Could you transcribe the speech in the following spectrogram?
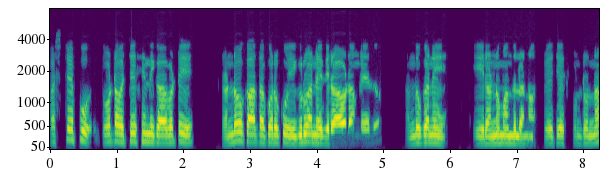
ఫస్ట్ స్టెప్ తోట వచ్చేసింది కాబట్టి రెండవ ఖాతా కొరకు ఎగురు అనేది రావడం లేదు. అందుకని ఈ రెండు మందులను స్ప్రే చేసుకుంటున్నా.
